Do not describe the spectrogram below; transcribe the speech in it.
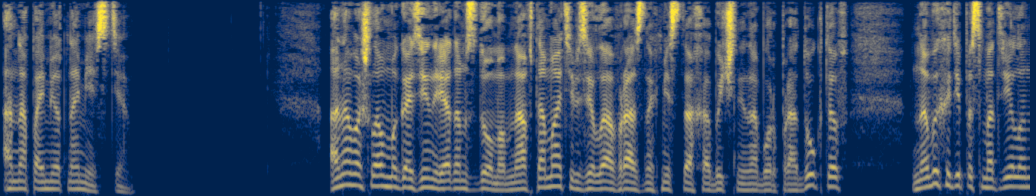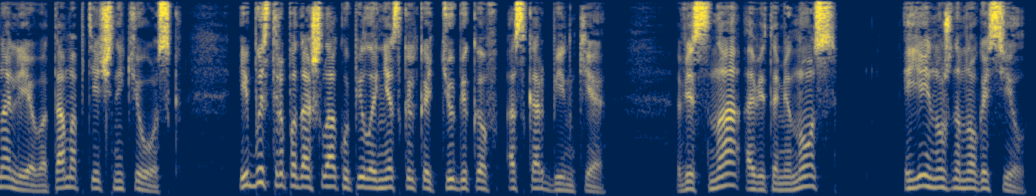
она поймет на месте. Она вошла в магазин рядом с домом, на автомате взяла в разных местах обычный набор продуктов, на выходе посмотрела налево, там аптечный киоск, и быстро подошла, купила несколько тюбиков аскорбинки. Весна, авитаминоз, и ей нужно много сил.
